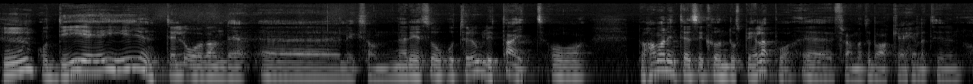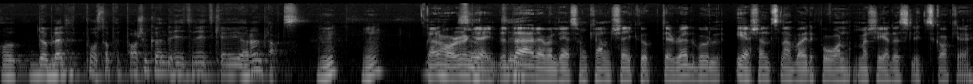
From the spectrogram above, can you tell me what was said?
Mm. Och det är ju inte lovande eh, liksom, när det är så otroligt tajt. Och då har man inte en sekund att spela på eh, fram och tillbaka hela tiden. Och dubbla påstopp ett par sekunder hit och dit kan ju göra en plats. Mm. Mm. Där har du en Så grej. Det där är väl det som kan shake upp det. Red Bull erkänt snabba i depån, Mercedes lite skakigare.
